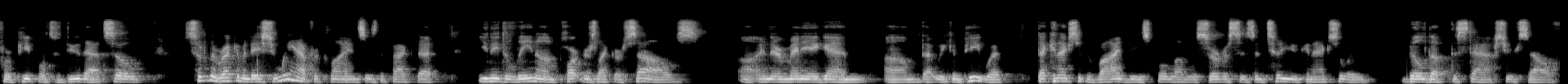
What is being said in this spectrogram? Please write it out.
for people to do that. So sort of the recommendation we have for clients is the fact that you need to lean on partners like ourselves. Uh, and there are many again um, that we compete with that can actually provide these full level of services until you can actually build up the staffs yourself.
